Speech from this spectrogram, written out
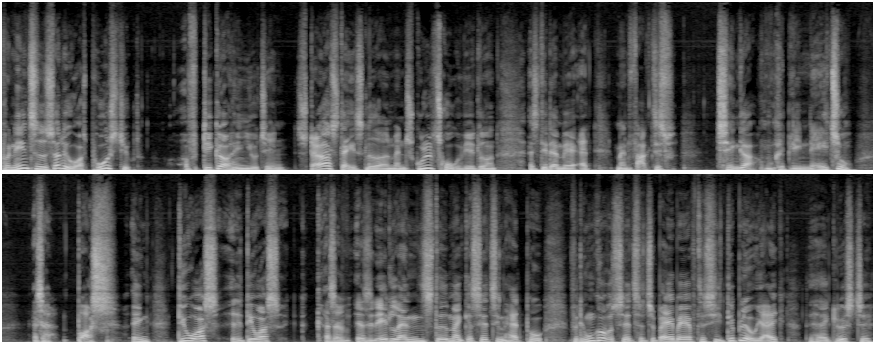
på den ene side, så er det jo også positivt. Og det gør hende jo til en større statsleder, end man skulle tro i virkeligheden. Altså det der med, at man faktisk tænker, hun kan blive NATO. Altså, boss, ikke? Det er jo også, det er jo også altså, altså et eller andet sted, man kan sætte sin hat på. Fordi hun jo sætte sig tilbage bagefter og sige, det blev jeg ikke, det havde jeg ikke lyst til.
